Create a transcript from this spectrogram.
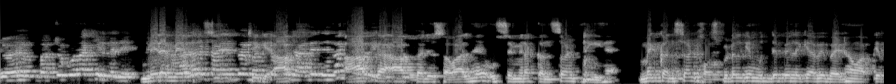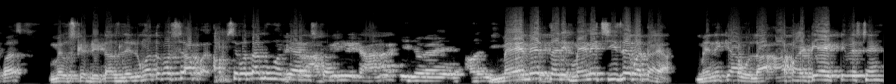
जो है बच्चों को ना खेलने दे। मेरा मेरा ठीक है आप आपका आपका जो सवाल है उससे मेरा कंसर्न नहीं है। मैं कंसर्न हॉस्पिटल के मुद्दे पे लेके अभी बैठा हूँ आपके पास। मैं उसके डिटेल्स ले लूँगा तो मैं उससे आप, आपसे बता दूँगा क्या है उसका। कहा ना कि जो है मैंने मैंने चीज़ें बताया। मैंने क्या बोला? आप आरटीआई एक्टिविस्ट हैं,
